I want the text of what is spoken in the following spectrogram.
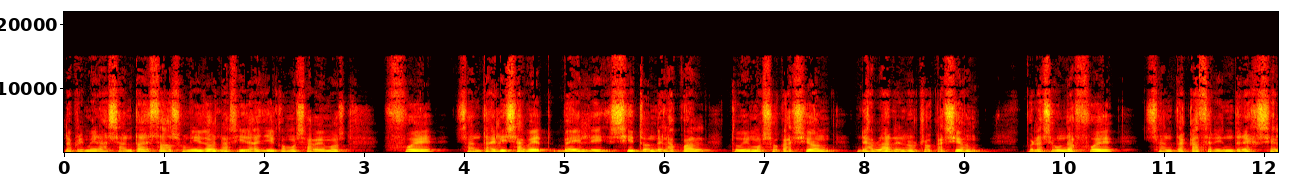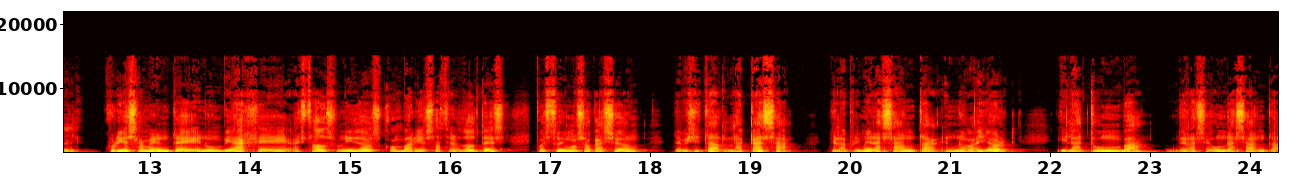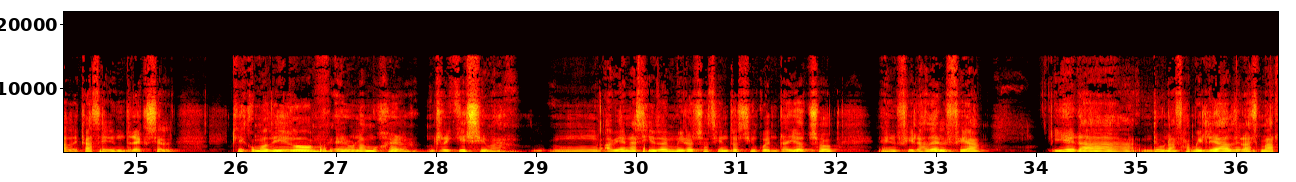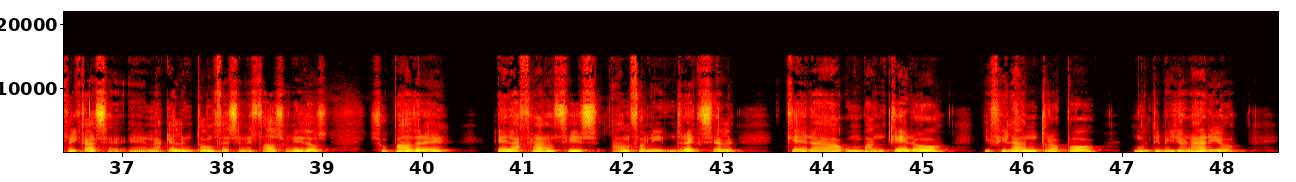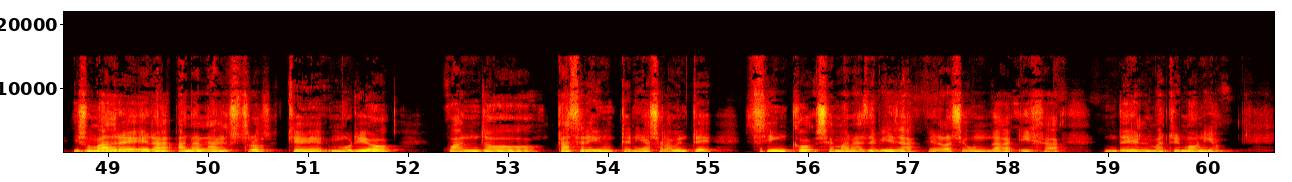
La primera santa de Estados Unidos, nacida allí, como sabemos, fue Santa Elizabeth Bailey Seaton, de la cual tuvimos ocasión de hablar en otra ocasión. Pues la segunda fue Santa Catherine Drexel. Curiosamente, en un viaje a Estados Unidos con varios sacerdotes, pues tuvimos ocasión de visitar la casa de la primera santa en Nueva York y la tumba de la segunda santa, de Catherine Drexel, que como digo era una mujer riquísima. Mm, había nacido en 1858 en Filadelfia y era de una familia de las más ricas en aquel entonces en Estados Unidos. Su padre era Francis Anthony Drexel, que era un banquero y filántropo multimillonario, y su madre era Anna Langstroth, que murió cuando Catherine tenía solamente cinco semanas de vida, era la segunda hija del matrimonio.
